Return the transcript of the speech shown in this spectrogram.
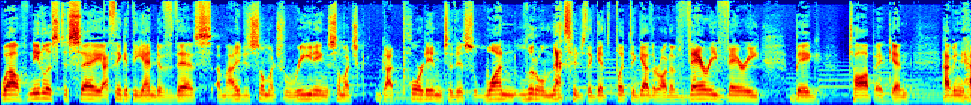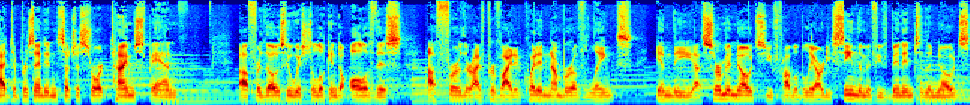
Well, needless to say, I think at the end of this, um, I did so much reading, so much got poured into this one little message that gets put together on a very, very big topic. And having had to present it in such a short time span, uh, for those who wish to look into all of this uh, further, I've provided quite a number of links in the uh, sermon notes. You've probably already seen them if you've been into the notes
